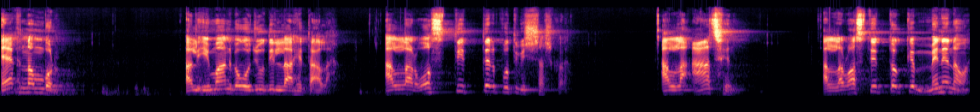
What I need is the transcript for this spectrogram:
এক নম্বর আল ইমান বা ওজুদিল্লাহ তালা আল্লাহর অস্তিত্বের প্রতি বিশ্বাস করা। আল্লাহ আছেন। আল্লাহর অস্তিত্বকে মেনে নেওয়া।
